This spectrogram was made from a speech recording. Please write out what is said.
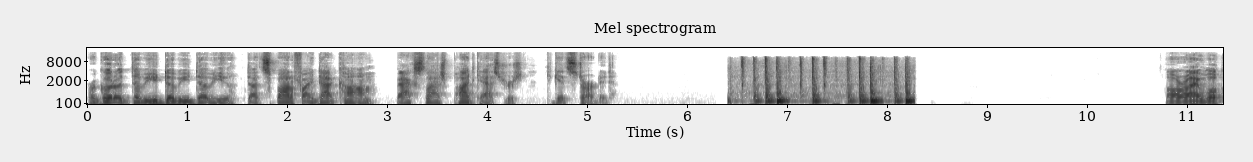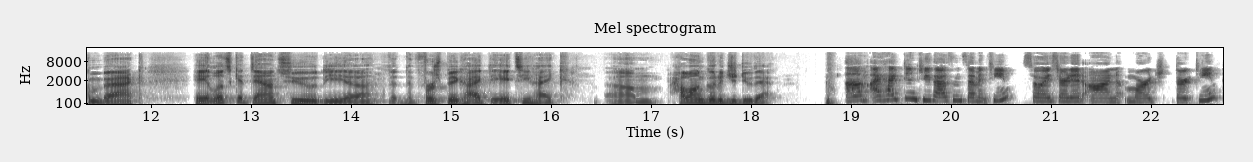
or go to www.spotify.com backslash podcasters to get started. All right, welcome back. Hey, let's get down to the uh, the, the first big hike, the AT hike. Um, how long ago did you do that? Um, I hiked in 2017, so I started on March 13th,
